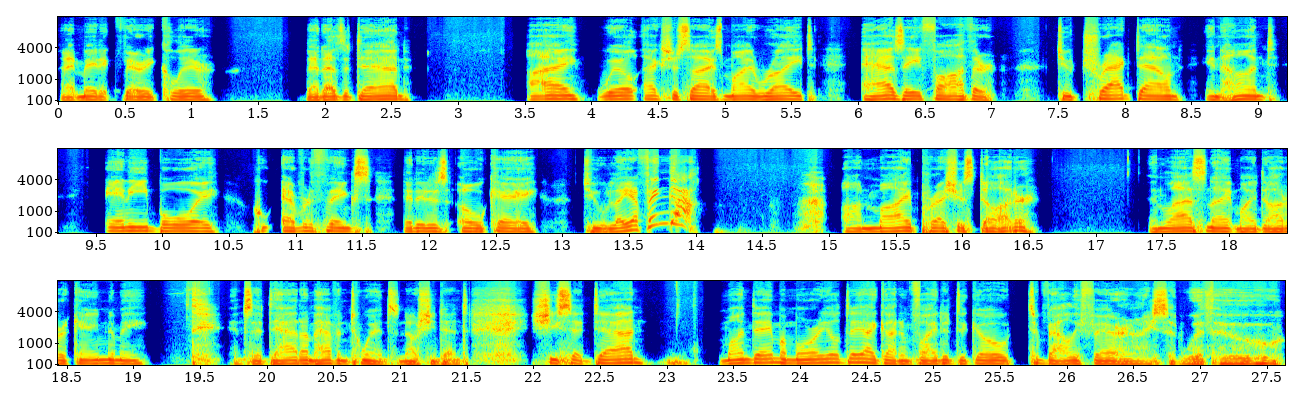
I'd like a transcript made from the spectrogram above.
and I made it very clear that as a dad, I will exercise my right as a father to track down and hunt any boy who ever thinks that it is okay to lay a finger on my precious daughter. And last night, my daughter came to me and said, Dad, I'm having twins. No, she didn't. She said, Dad, Monday, Memorial Day, I got invited to go to Valleyfair. And I said, With who?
